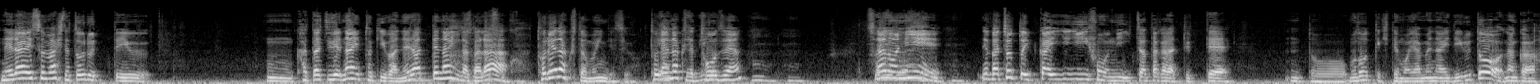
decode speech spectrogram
狙いすまして取るっていううん、形でない時は狙ってないんだから、取れなくてもいいんですよ。取れなくて当然、うんうん、なのに、なん。かちょっと一回いい方に行っちゃったからって言って、うんと、戻ってきてもやめないでいるとなんか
